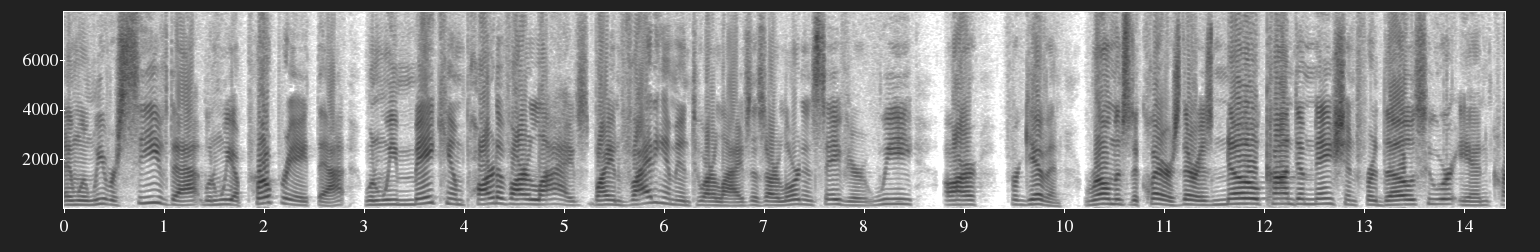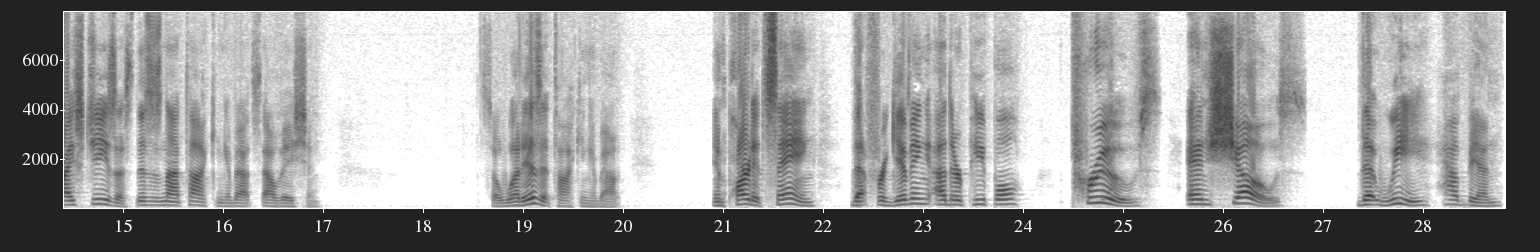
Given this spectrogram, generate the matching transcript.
and when we receive that, when we appropriate that, when we make him part of our lives by inviting him into our lives as our Lord and Savior, we are forgiven. Romans declares there is no condemnation for those who are in Christ Jesus. This is not talking about salvation. So, what is it talking about? In part, it's saying that forgiving other people proves and shows that we have been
